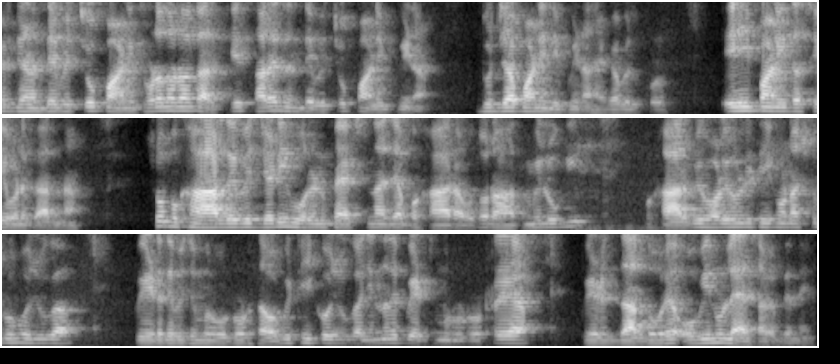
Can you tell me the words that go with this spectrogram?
ਫਿਰ ਦਿਨ ਦੇ ਵਿੱਚ ਉਹ ਪਾਣੀ ਥੋੜਾ ਥੋੜਾ ਕਰਕੇ ਸਾਰੇ ਦਿਨ ਦੇ ਵਿੱਚ ਉਹ ਪਾਣੀ ਪੀਣਾ, ਦੂਜਾ ਪਾਣੀ ਨਹੀਂ ਪੀਣਾ ਹੈਗਾ ਬਿਲਕੁਲ। ਇਹੀ ਪਾਣੀ ਦਾ ਸੇਵਨ ਕਰਨਾ। ਸੋ ਬੁਖਾਰ ਦੇ ਵਿੱਚ ਜਿਹੜੀ ਹੋਰ ਇਨਫੈਕਸ਼ਨ ਆ ਜਾਂ ਬੁਖਾਰ ਆ, ਉਹ ਤੋਂ ਰਾਹਤ ਮਿਲੂਗੀ। ਬੁਖਾਰ ਵੀ ਹੌਲੀ ਹੌਲੀ ਠੀਕ ਹੋਣਾ ਸ਼ੁਰੂ ਹੋ ਜਾਊਗਾ। ਪੇਟ ਦੇ ਵਿੱਚ ਮਰੋੜ ਉੱਠਦਾ ਉਹ ਵੀ ਠੀਕ ਹੋ ਜਾਊਗਾ, ਜਿਨ੍ਹਾਂ ਦੇ ਪੇਟ 'ਚ ਮਰੋੜ ਉੱਠ ਰਿਹਾ, ਪੇਟ 'ਚ ਦਰਦ ਹੋ ਰਿਹਾ, ਉਹ ਵੀ ਇਹਨੂੰ ਲੈ ਸਕਦੇ ਨੇ।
